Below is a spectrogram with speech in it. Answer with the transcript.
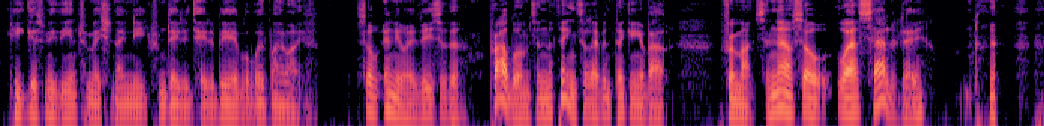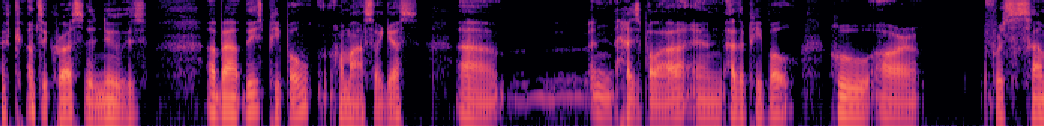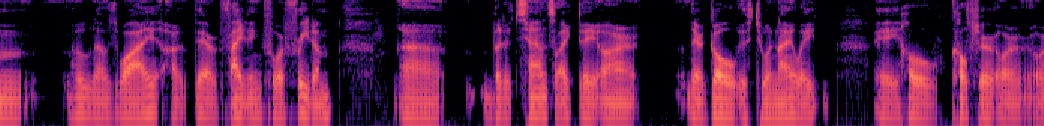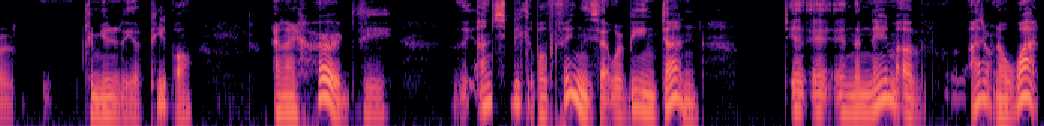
He gives me the information I need from day to day to be able to live my life. So anyway, these are the problems and the things that I've been thinking about for months, and now so last Saturday, it comes across the news about these people, Hamas, I guess, uh, and Hezbollah and other people who are, for some, who knows why, are they're fighting for freedom. Uh, but it sounds like they are. Their goal is to annihilate a whole culture or or community of people, and I heard the the unspeakable things that were being done in, in, the name of I don't know what,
